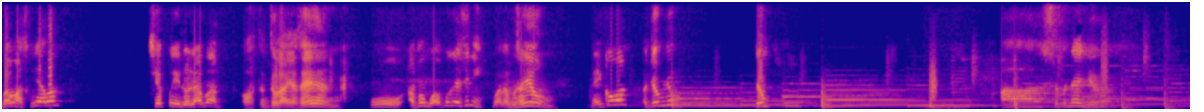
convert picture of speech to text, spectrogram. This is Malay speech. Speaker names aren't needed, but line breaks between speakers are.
Bang, bang, sekejap bang. Siapa idola abang?
Oh tentulah ya sayang.
Oh, abang buat apa kat sini?
Buat labu sayung.
Nak ikut bang?
Ah, jom jom.
Ah, sebenarnya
